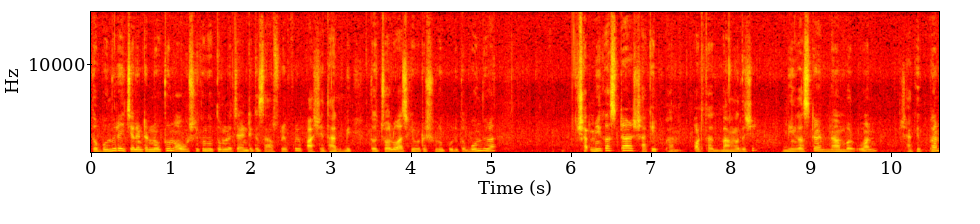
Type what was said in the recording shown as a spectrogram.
তো বন্ধুরা, এই চ্যানেলটা নতুন, অবশ্যই কিন্তু তোমরা চ্যানেলটাকে সাবস্ক্রাইব করে পাশে থাকবে। তো চলো আজকে ওটা শুরু করি। তো বন্ধুরা মেগাস্টার শাকিব খান, অর্থাৎ বাংলাদেশের megastar number one Shakib Khan,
